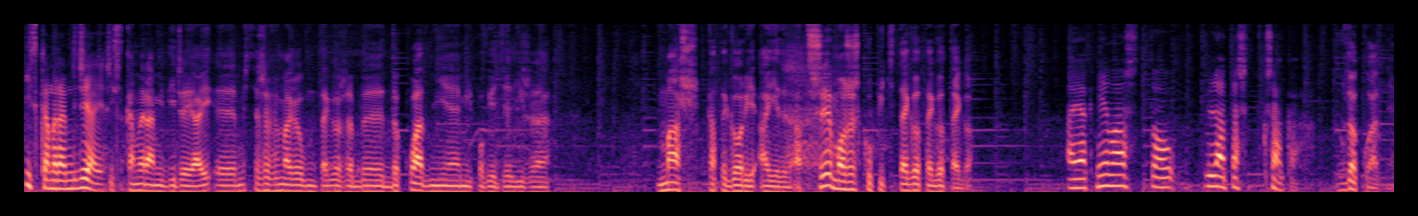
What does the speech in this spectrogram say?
I z kamerami DJI i jeszcze. z kamerami DJI, y, myślę, że wymagałbym tego, żeby dokładnie mi powiedzieli, że masz kategorię A1, A3, możesz kupić tego, tego, tego. A jak nie masz, to latasz w krzakach. Dokładnie.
